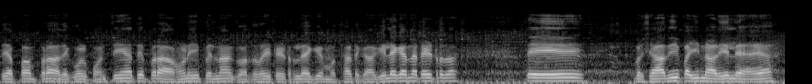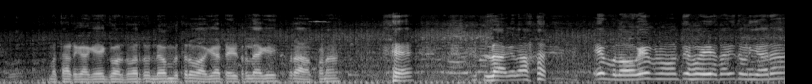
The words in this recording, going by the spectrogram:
ਤੇ ਆਪਾਂ ਭਰਾ ਦੇ ਕੋਲ ਪਹੁੰਚੇ ਆ ਤੇ ਭਰਾ ਹੁਣੀ ਪਹਿਲਾਂ ਗੁਰਦੁਆਰੇ ਟਰੈਕਟਰ ਲੈ ਕੇ ਮੱਥਾ ਟਿਕਾ ਕੇ ਲੈ ਕੇ ਆਂਦਾ ਟਰੈਕਟਰ ਦਾ। ਤੇ ਪ੍ਰਸ਼ਾਦ ਵੀ ਭਾਜੀ ਨਾਲੇ ਲੈ ਆਇਆ। ਮੱਥਾ ਟਿਕਾ ਕੇ ਗੁਰਦੁਆਰੇ ਤੋਂ। ਲੈ ਮਿੱਤਰੋ, ਆ ਗਿਆ ਟਰੈਕਟਰ ਲੈ ਕੇ, ਭਰਾ ਆਪਣਾ। ਲੱਗਦਾ ਇਹ ਵਲੌਗ ਹੀ ਬਣਾਉਣ ਤੇ ਹੋਏ ਸਾਰੀ ਦੁਨੀਆ ਨਾ।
